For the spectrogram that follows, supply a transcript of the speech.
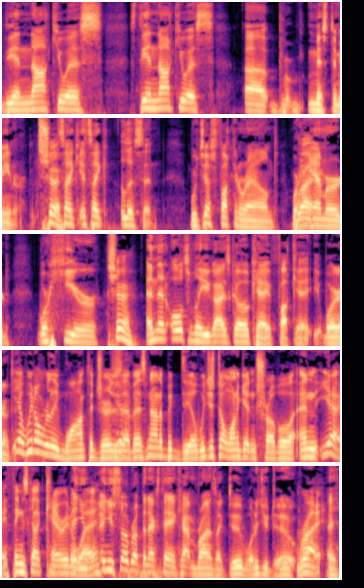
the innocuous. It's the innocuous uh, b- misdemeanor. Sure. It's like it's like listen, we're just fucking around. We're Right. hammered. We're here. Sure. And then ultimately, you guys go, okay, fuck it. We're gonna. Yeah, we don't really want the jerseys Yeah. that bad. It's not a big deal. We just don't want to get in trouble. And yeah, things got carried and you, away. and you sober up the next day, and Captain Brian's like, "Dude, what did you do?" Right. And,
